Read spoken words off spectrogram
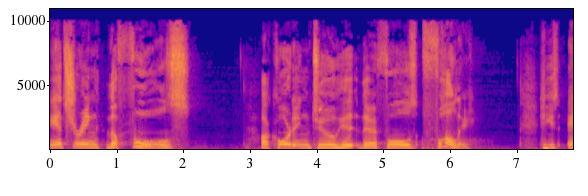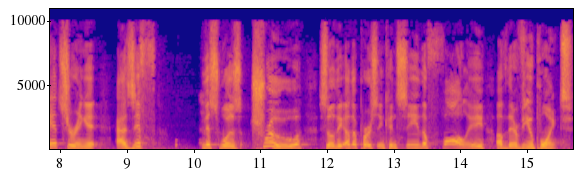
answering the fools according to his, their fool's folly. He's answering it as if this was true so the other person can see the folly of their viewpoint.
